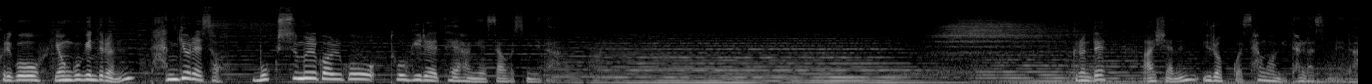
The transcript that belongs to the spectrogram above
그리고 영국인들은 단결해서 목숨을 걸고 독일에 대항해 싸웠습니다. 그런데 아시아는 유럽과 상황이 달랐습니다.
